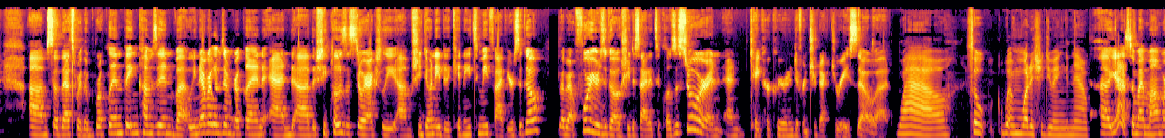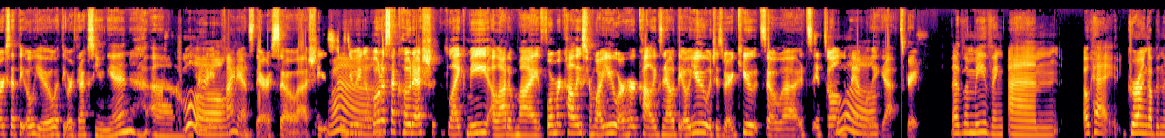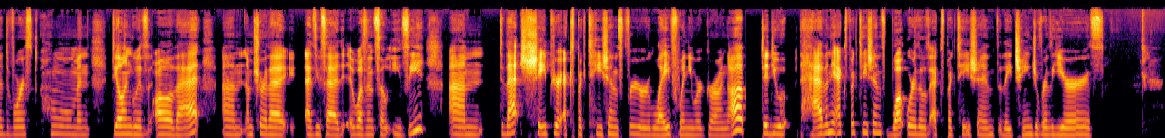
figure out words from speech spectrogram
Um, so that's where the Brooklyn thing comes in. But we never lived in Brooklyn. And uh, the, she closed the store actually. Um, she donated a kidney to me five years ago about four years ago, she decided to close the store and and take her career in a different trajectory. So, uh, wow, so, and what is she doing now? Uh, yeah, so my mom works at the OU at the Orthodox Union. Um, cool. finance there. So uh, she's, wow. she's doing Avodas HaKodesh like me. A lot of my former colleagues from YU are her colleagues now at the OU, which is very cute. So uh, it's it's all cool. in the family. Yeah, it's great. That's amazing. Um, okay, growing up in the divorced home and dealing with all of that, um, I'm sure that, as you said, it wasn't so easy. Um, did that shape your expectations for your life when you were growing up? Did you have any expectations? What were those expectations? Did they change over the years?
